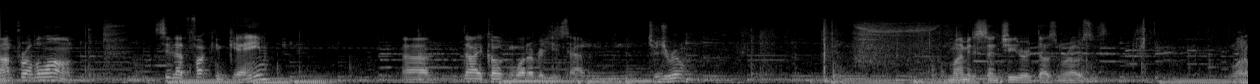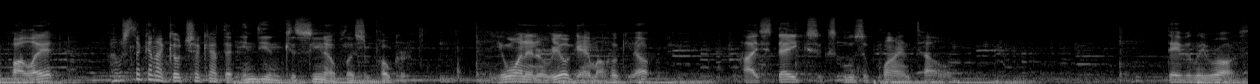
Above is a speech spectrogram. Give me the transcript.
Don Provolone. See that fucking game? Uh, Diet Coke and whatever he's having. Ginger ale? Remind me to send Jeter a dozen roses. You want to parlay it? I was thinking I'd go check out that Indian casino, play some poker. You want in a real game, I'll hook you up. High stakes, exclusive clientele. David Lee Roth.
